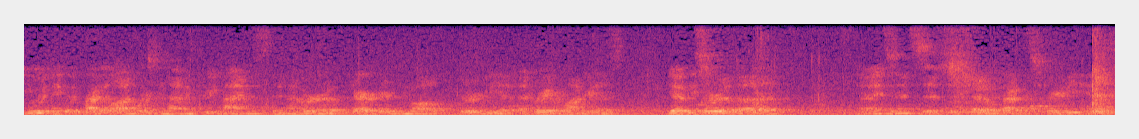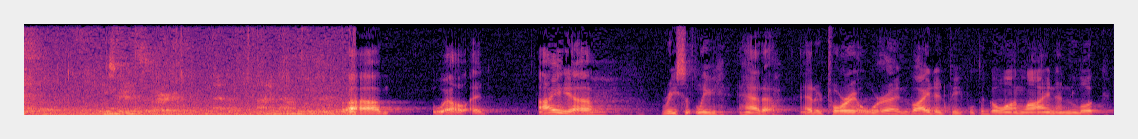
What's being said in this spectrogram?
you would think with private law enforcement having three times the number of characters involved, there would be a, a greater laundry list. Do you have any sort of uh, uh, incidents that show private security is dangerous or uh, um, well, it, I uh, recently had an editorial where I invited people to go online and look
